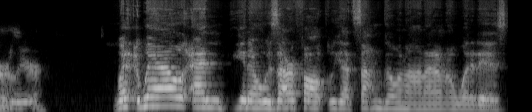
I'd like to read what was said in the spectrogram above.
earlier. Well, and you know, it was our fault. We got something going on. I don't know what it is,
